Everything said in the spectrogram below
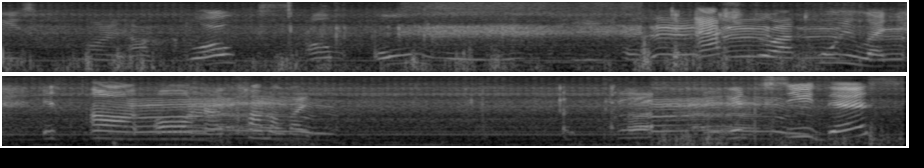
he's flying um broke over the Astro toilet is on on a of like you can see this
